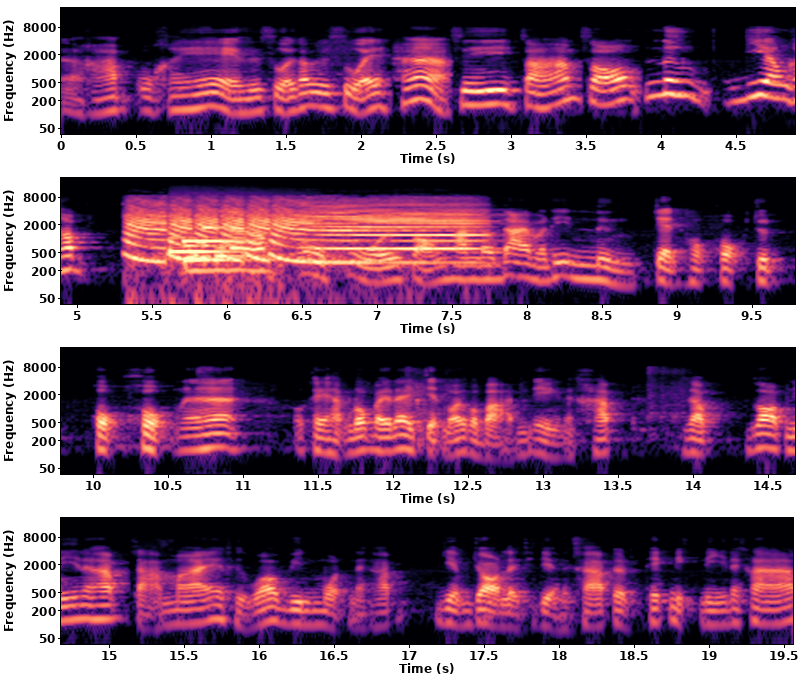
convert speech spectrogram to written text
นะครับโอเคสวยครับสวยห้าสี่สามสองหนึ่งเยี่ยมครับโอ้โหสองพันเราได้มาที่หนึ่งเจ็ดหกหกจุดหกหกนะฮะโอเคหักลบไปได้ 700 กว่าบาทนั่นเองนะครับสำหรับรอบนี้นะครับสามไม้ถือว่าวินหมดนะครับ เยี่ยมยอดเลยทีเดียวนะครับสำหรับเทคนิคนี้นะครับ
